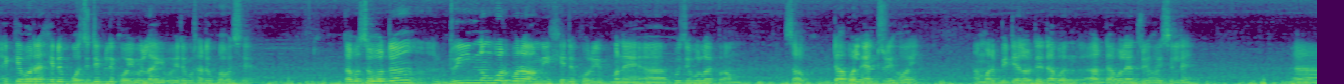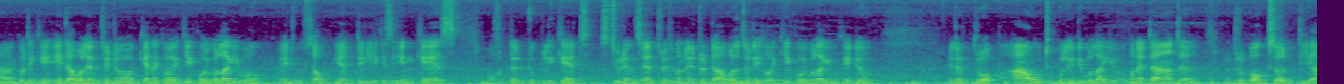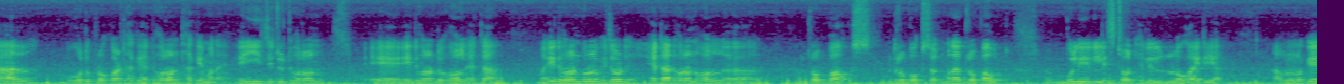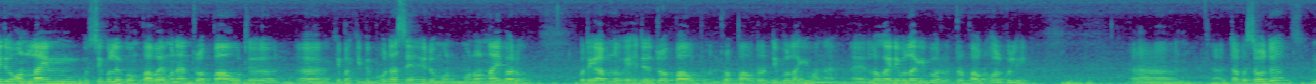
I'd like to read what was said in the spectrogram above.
একেবাৰে সেইটো পজিটিভলি কৰিব লাগিব এইটো কথাটো কোৱা হৈছে। তাৰপাছত দুই নম্বৰ পৰা আমি সেইটো কৰি মানে বুজিবলৈ পাম। চাওক ডাবল এণ্ট্ৰি হয়। আমাৰ বিদ্যালয়তে ডাবল ডাবল এণ্ট্ৰি হৈছিলে। গতিকে এই ডাবল এণ্ট্ৰিটো কেনেকৈ কি কৰিব লাগিব এইটো চাওক ইয়াত লিখিছে in case of duplicate students entries মানে এইটো ডাবল যদি হয় কি কৰিব লাগিব সেইটো? এইটো ড্ৰপ আউট বুলি দিব লাগিব। মানে তাত ড্ৰপবক্সত দিয়াৰ বহুতো প্ৰকাৰ থাকে ধৰণ থাকে মানে। এই যিটো ধৰণ এই ধৰণটো হ'ল এটা এই ধৰণবোৰৰ ভিতৰত এটা ধৰণ হ'ল ড্ৰপ বক্স ড্ৰপ বক্সত মানে ড্ৰপ আউট বুলি লিষ্টত হেৰি লগাই দিয়া। আপোনালোকে এইটো অনলাইন গুচি গ'লে গম পাবই মানে ড্ৰপ আউট কিবা কিবি বহুত আছে মন মনত নাই বাৰু। গতিকে আপোনালোকে সেইটো ড্ৰপ আউট ড্ৰপ আউটত দিব লাগিব মানে লগাই দিব লাগিব আৰু ড্ৰপ আউট হ'ল বুলি। তাৰপাছত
